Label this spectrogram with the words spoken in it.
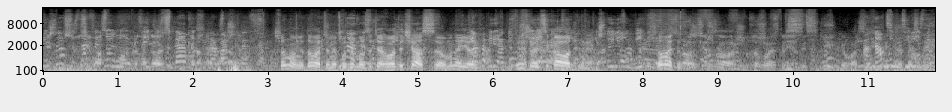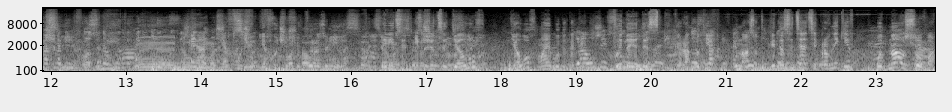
пришла в 16.00, зайти сюда, вот на ваш этот самый. Шановні, давайте не будемо затягувати час. У мене Я є говорю о том, что дуже я цікава хотела, думка. и что я увидела. Давайте Сказала, так. сказала, що давайте. Скільки вас? А нам интересно посмотреть, кто сюда будет Ми выходить. думаємо, Я що хочу, всі я хочу, щоб ви хватало розуміли. місця. Дивіться, Це ми якщо це все діалог, діалог має бути такий. Я вже Ви всю даєте виділа. спікера. Хто От як сюди у нас, от приходить, від хто асоціації правників одна особа.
